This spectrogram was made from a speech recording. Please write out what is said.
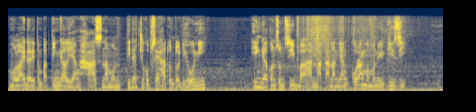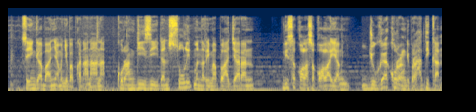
Mulai dari tempat tinggal yang khas namun tidak cukup sehat untuk dihuni, hingga konsumsi bahan makanan yang kurang memenuhi gizi, sehingga banyak menyebabkan anak-anak kurang gizi dan sulit menerima pelajaran di sekolah-sekolah yang juga kurang diperhatikan.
